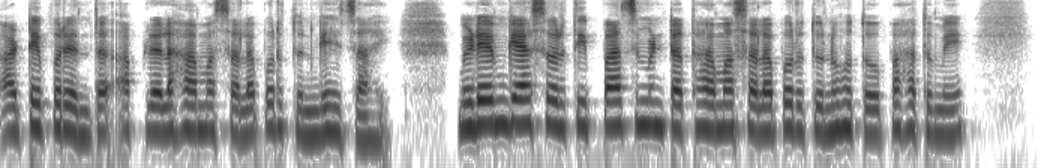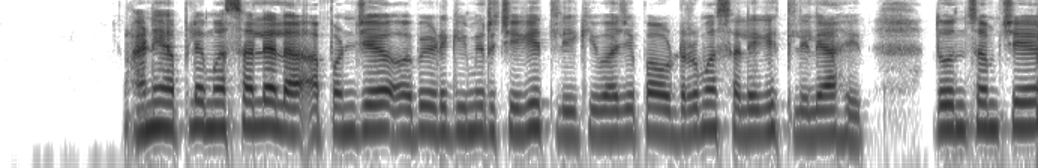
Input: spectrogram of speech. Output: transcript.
आटेपर्यंत आपल्याला हा मसाला परतून घ्यायचा आहे. मिडियम गॅसवरती पाच मिनटात हा मसाला परतून होतो पहा तुम्ही. आणि आपल्या मसाल्याला आपण जे बेडगी मिरची घेतली किंवा जे पावडर मसाले घेतलेले आहेत दोन चमचे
